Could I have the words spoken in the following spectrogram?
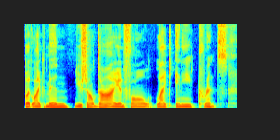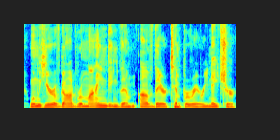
But like men, you shall die and fall like any prince. When we hear of God reminding them of their temporary nature,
